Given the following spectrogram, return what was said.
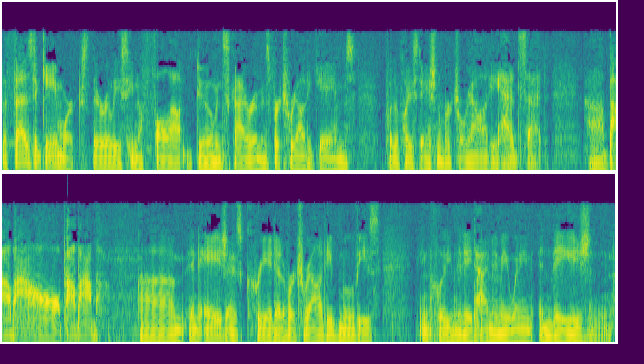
Bethesda GameWorks, they're releasing a Fallout, Doom, and Skyrim as virtual reality games for the PlayStation Virtual Reality headset. Uh, Bow Bow, Baobab um, in Asia has created a virtual reality movies, including the daytime Emmy-winning Invasion.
